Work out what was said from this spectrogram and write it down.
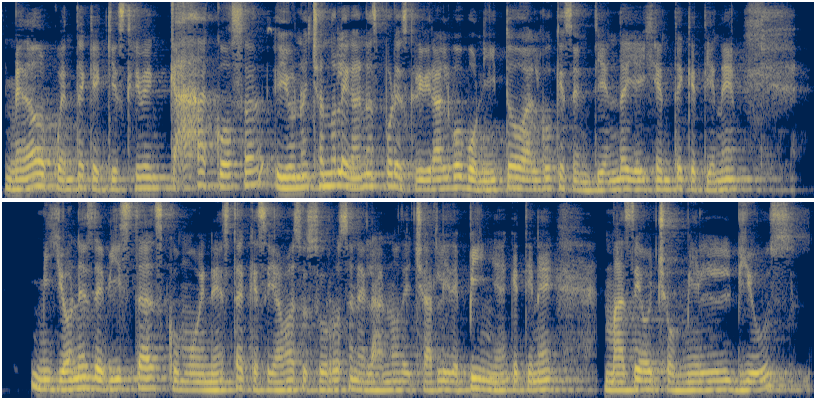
me he dado cuenta que aquí escriben cada cosa y uno echándole ganas por escribir algo bonito, algo que se entienda y hay gente que tiene millones de vistas como en esta que se llama Susurros en el ano de Charlie de Piña, que tiene más de 8000 views.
